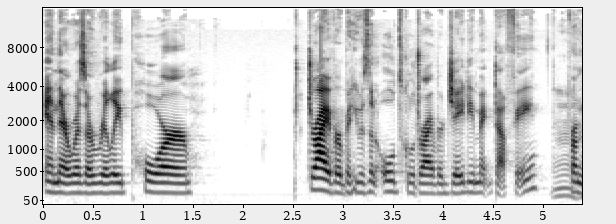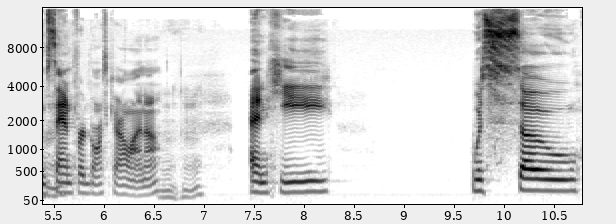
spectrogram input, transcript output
And there was a really poor driver but he was an old school driver jd mcduffie from mm-hmm. sanford north carolina. Mm-hmm. And he was so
